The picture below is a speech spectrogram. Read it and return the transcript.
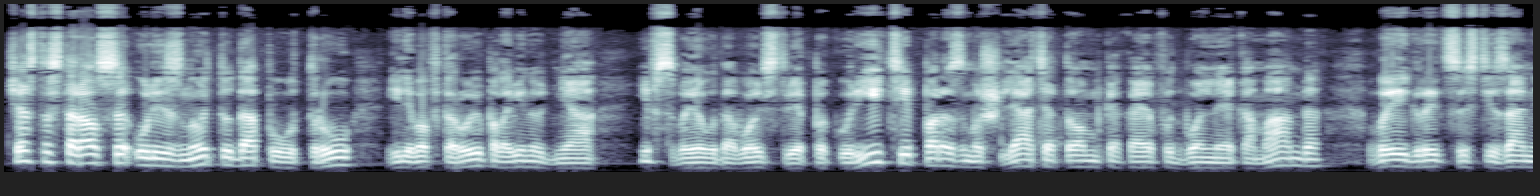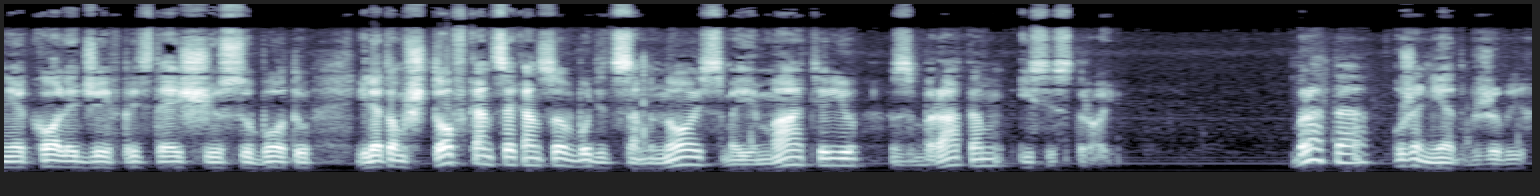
Часто старался улизнуть туда поутру или во вторую половину дня и в свое удовольствие покурить и поразмышлять о том, какая футбольная команда выиграет состязание колледжей в предстоящую субботу, или о том, что в конце концов будет со мной, с моей матерью, с братом и сестрой. Брата уже нет в живых.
